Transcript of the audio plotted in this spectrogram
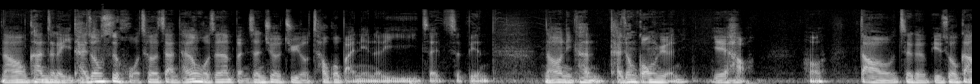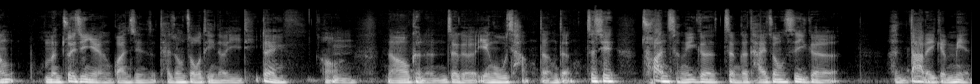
然后看这个以台中市火车站，台中火车站本身就具有超过百年的意义在这边。然后你看台中公园也好，哦，到这个比如说刚我们最近也很关心台中州厅的议题，对，好、嗯然后可能这个演武场等等，这些串成一个整个台中是一个很大的一个面。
